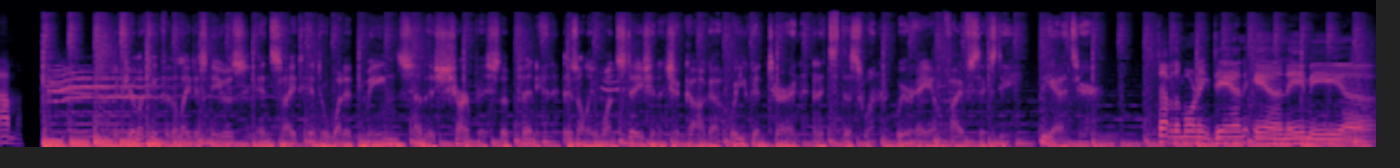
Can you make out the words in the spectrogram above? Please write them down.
Um, If you're looking for the latest news, insight into what it means, and the sharpest opinion, there's only one station in Chicago where you can turn, and it's this one. We're AM 560. The answer. Top of the morning, Dan and Amy, uh,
